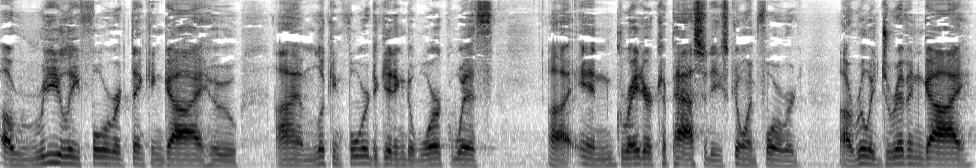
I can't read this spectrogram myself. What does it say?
a really forward thinking guy who I am looking forward to getting to work with uh, in greater capacities going forward. A really driven guy,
